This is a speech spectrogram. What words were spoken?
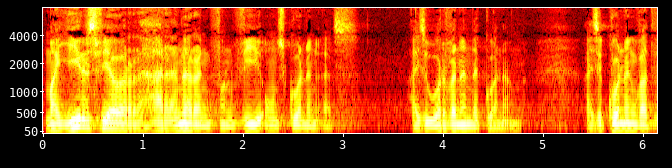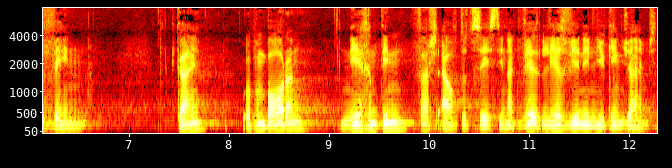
Maar hier is vir jou 'n herinnering van wie ons koning is. Hy's 'n oorwinnende koning. Hy's 'n koning wat wen. OK? Openbaring 19 vers 11 tot 16. Ek lees weer in die New King James.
